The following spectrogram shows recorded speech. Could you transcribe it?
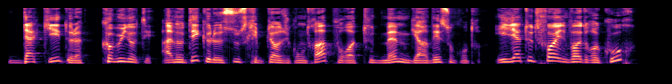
d'acquis de la communauté. À noter que le souscripteur du contrat pourra tout de même garder son contrat. Il y a toutefois une voie de recours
